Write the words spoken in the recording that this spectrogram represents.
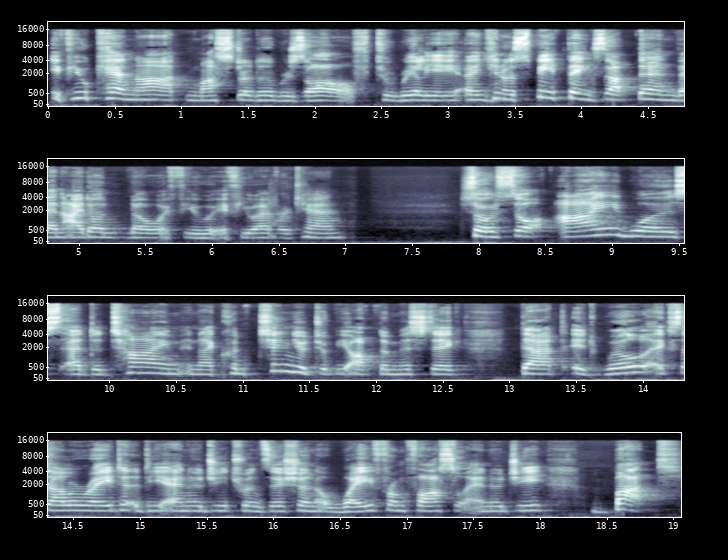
if you cannot muster the resolve to really uh, you know speed things up then then i don't know if you if you ever can so, so I was at the time, and I continue to be optimistic that it will accelerate the energy transition away from fossil energy. But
